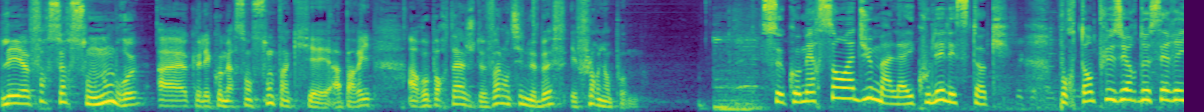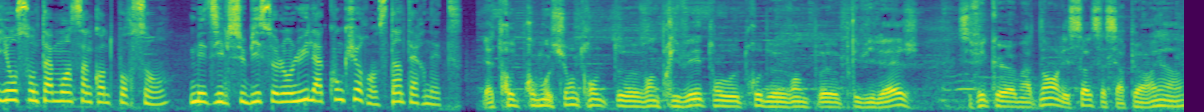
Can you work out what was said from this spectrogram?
les forceurs sont nombreux, à, que les commerçants sont inquiets. À Paris, un reportage de Valentine Leboeuf et Florian Paume. Ce commerçant a du mal à écouler les stocks. Pourtant, plusieurs de ses rayons sont à moins 50%, mais il subit selon lui la concurrence d'Internet. Il y a trop de promotions, trop de ventes privées, trop, de ventes euh, privilèges. C'est fait que maintenant, les soldes, ça sert plus à rien. Hein.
